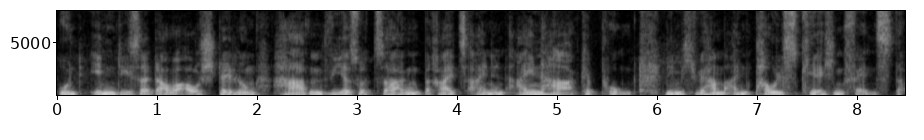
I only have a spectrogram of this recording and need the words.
und in dieser Dauerausstellung haben wir sozusagen bereits einen Einhakepunkt Punkt, nämlich wir haben ein Paulskirchenfenster.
